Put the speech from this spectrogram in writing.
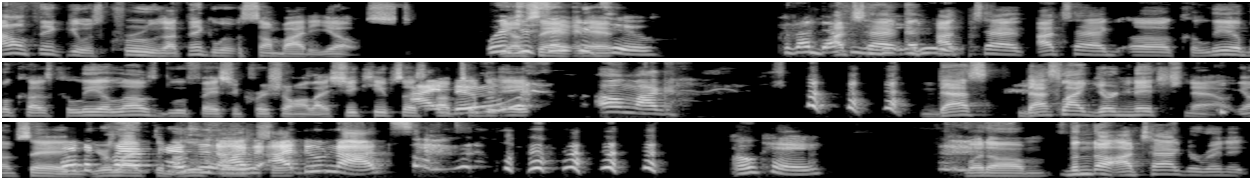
I don't think it was Cruz. I think it was somebody else. Where'd you, know you send it to? Because I definitely I tag, I tag, I tag, uh, Khaliyah because Khaliyah loves Blueface and Chrisean. Like she keeps us I up do? to date. Oh my god that's that's like your niche now. You know what I'm saying? You're like the I, I do not. okay. But um, but no, I tagged her in it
